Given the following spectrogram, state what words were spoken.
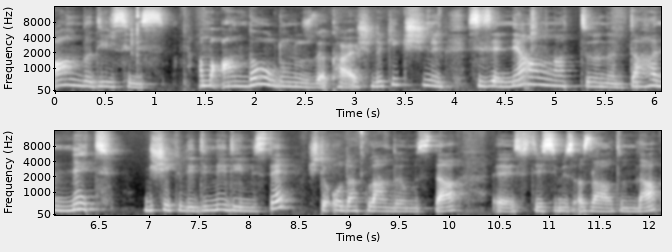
Anda değilsiniz. Ama anda olduğunuzda karşıdaki kişinin size ne anlattığını daha net bir şekilde dinlediğimizde işte odaklandığımızda e, stresimiz azaldığında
